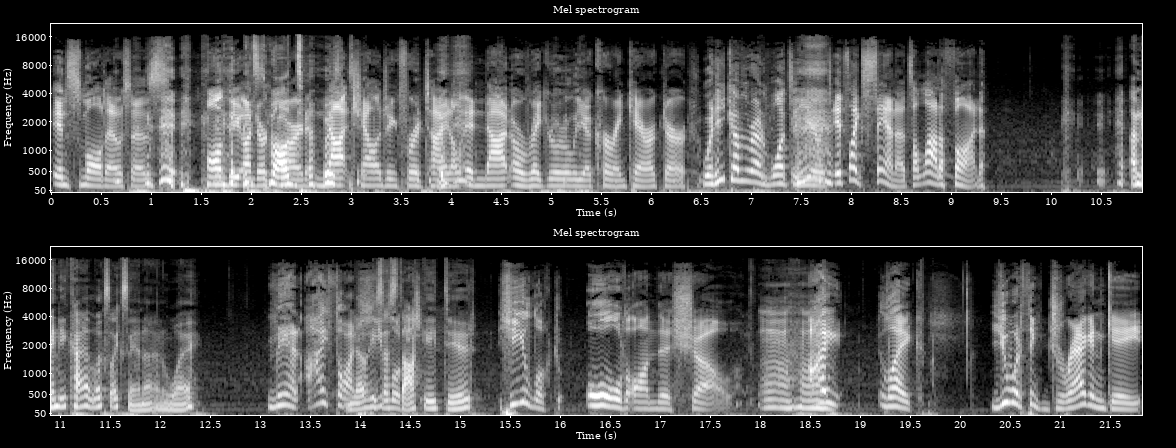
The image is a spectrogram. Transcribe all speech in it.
in small doses on the undercard, not challenging for a title and not a regularly occurring character. When he comes around once a year, it's, it's like Santa. It's a lot of fun. i mean he kind of looks like santa in a way Man, I thought you know he he's a looked stocky dude he looked old on this show. I like you would think Dragon Gate,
